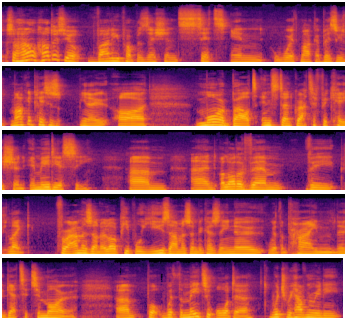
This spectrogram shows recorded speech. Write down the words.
So, so how, how does your value proposition sit in with marketplaces? Marketplaces, you know, are more about instant gratification, immediacy, um, and a lot of them, the like for Amazon, a lot of people use Amazon because they know with the Prime they'll get it tomorrow. Um, but with the made to order, which we haven't really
